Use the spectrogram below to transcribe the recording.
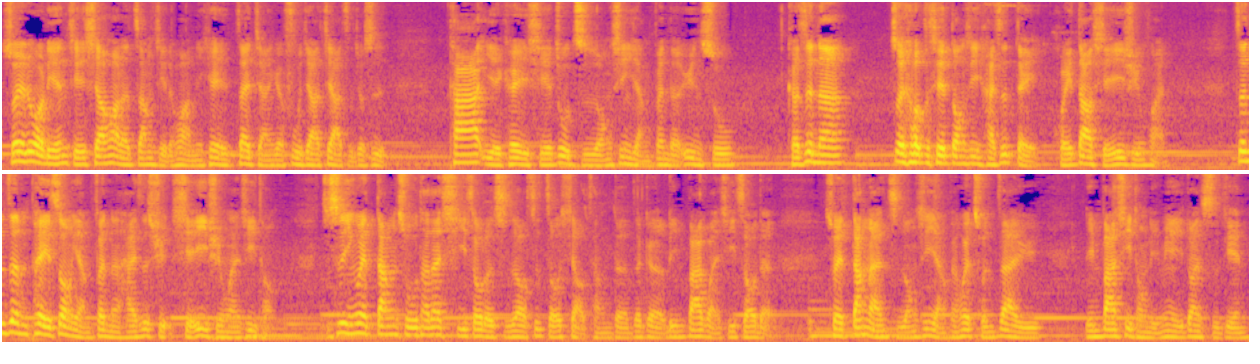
所以如果连接消化的章节的话，你可以再讲一个附加价值，就是它也可以协助脂溶性养分的运输。可是呢，最后这些东西还是得回到血液循环，真正配送养分呢，还是血血液循环系统。只是因为当初它在吸收的时候是走小肠的这个淋巴管吸收的。所以当然，脂溶性养分会存在于淋巴系统里面一段时间。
